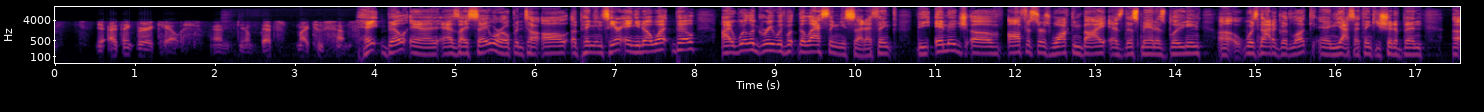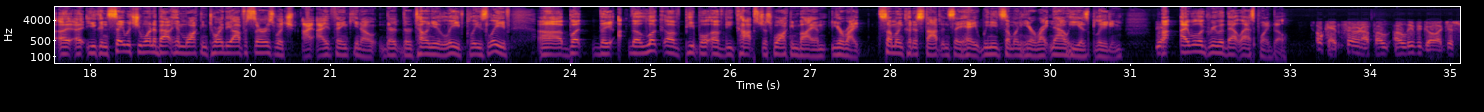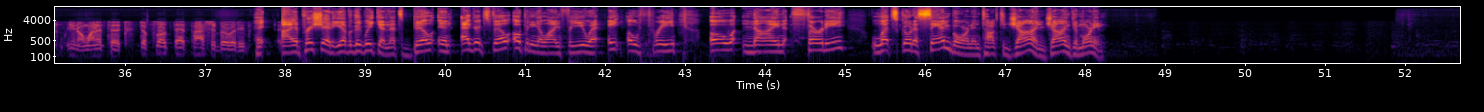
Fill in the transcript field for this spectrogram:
yeah, I think, very careless. And, you know, that's my two cents. Hey, Bill, and as I say, we're open to all opinions here. And you know what, Bill? I will agree with what the last thing you said. I think the image of officers walking by as this man is bleeding uh, was not a good look. And yes, I think he should have been. Uh, uh, uh you can say what you want about him walking toward the officers, which I, I think you know they're they're telling you to leave. Please leave. Uh, but the the look of people of the cops just walking by him, you're right. Someone could have stopped and say, "Hey, we need someone here right now. He is bleeding." Yeah. I, I will agree with that last point, Bill. Okay, fair enough. I'll, I'll leave it go. I just, you know, wanted to, to float that possibility. Hey, I appreciate it. You have a good weekend. That's Bill in Eggertsville opening a line for you at 803 0930. Let's go to Sanborn and talk to John. John, good morning.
